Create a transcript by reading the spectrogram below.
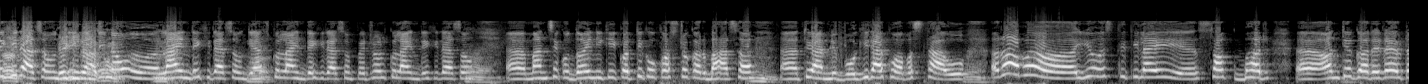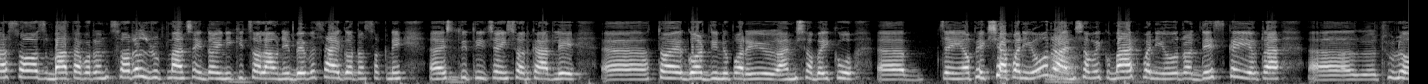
देखिरहेछौँ। लाइन देखिरहेछौँ ग्यासको लाइन देखिरहेछौँ पेट्रोलको लाइन देखिरहेछौँ। मान्छेको दैनिकी कतिको कष्टकर भएको छ त्यो हामीले भोगिरहेको अवस्था हो। र अब यो स्थितिलाई सकभर अन्त्य गरेर एउटा सहज वातावरण सरल रूपमा चाहिँ दैनिकी चलाउने व्यवसाय गर्न सक्ने स्थिति चाहिँ सरकारले तय गरिदिनु पर्यो। हामी सबैको चाहिँ अपेक्षा पनि हो र हामी सबैको माग पनि हो र देशकै एउटा ठुलो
